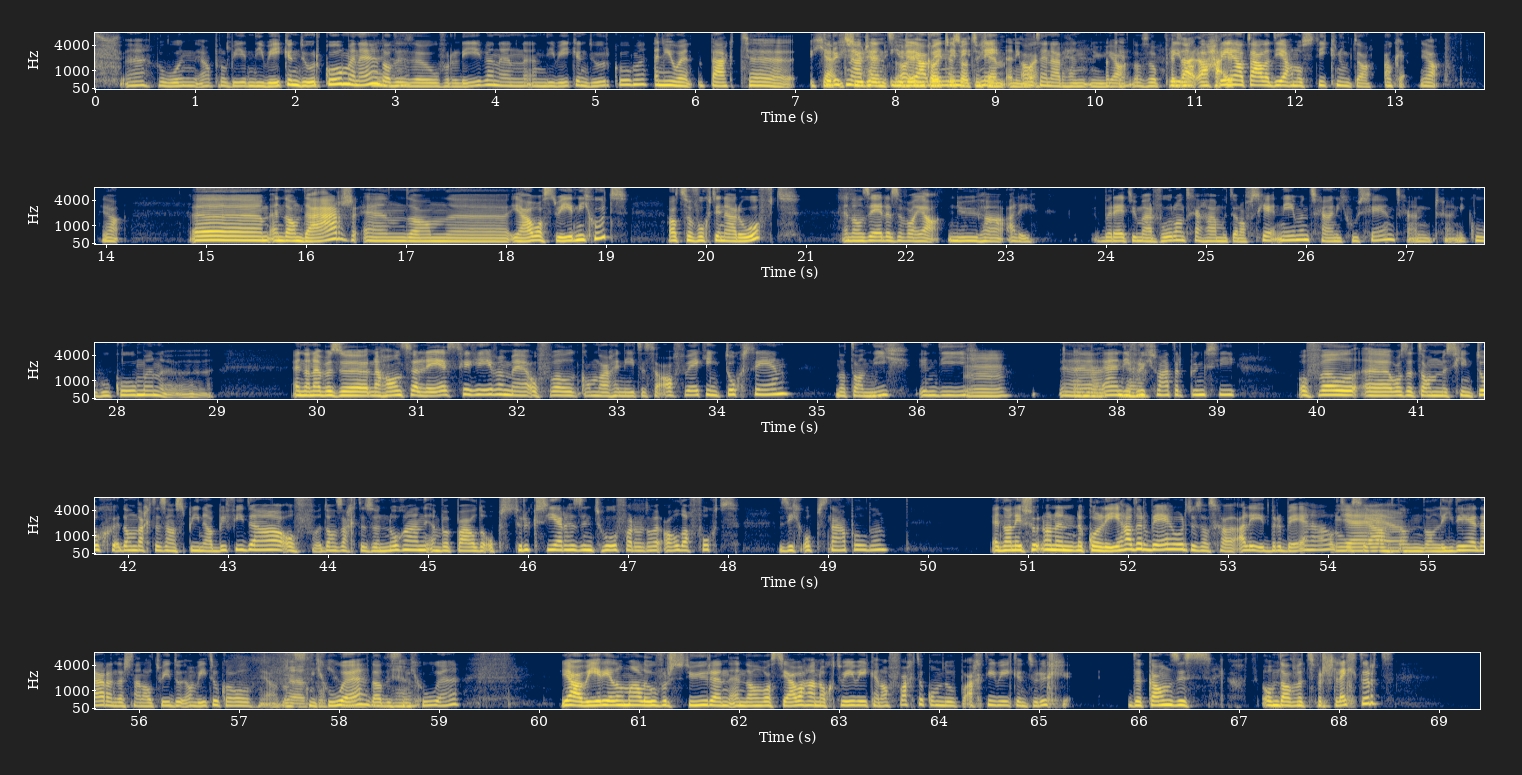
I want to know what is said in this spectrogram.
gewoon ja, proberen die weken doorkomen. Hè. Dat is eh, overleven en, en die weken doorkomen. And you went back to Ghent. Terug naar Gent. Oh, didn't ja, go to Zottegem anymore. altijd naar Gent nu, ja. Oké. Dat is op prena- ah, prenatale diagnostiek noemt dat. Okay. Ja, ja. Ehm, en dan daar. En dan eh, ja, was het weer niet goed. Had ze vocht in haar hoofd. En dan zeiden ze van, ja, nu ga... Allez, bereid u maar voor, want je gaat moeten afscheid nemen. Het gaat niet goed zijn. Het gaat, het gaat niet goed goed komen. Eh. En dan hebben ze een Hanse lijst gegeven met ofwel kan dat genetische afwijking toch zijn, dat dan niet in die, Mm. eh, En in die ja. vruchtwaterpunctie. Ofwel eh, was het dan misschien toch, dan dachten ze aan spina bifida, of dan dachten ze nog aan een bepaalde obstructie ergens in het hoofd, waardoor al dat vocht zich opstapelde. En dan heeft ze ook nog een, een collega erbij gehoord, dus als je allee, het erbij haalt, dus Ja, dan, dan lig je daar en daar staan al twee, dan weet je ook al, ja, dat Ja, is niet goed, hè. Dat is niet goed, hè. Ja, weer helemaal overstuur. En, en dan was het, ja, we gaan nog twee weken afwachten, komt op 18 weken terug. De kans is, omdat het verslechtert,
